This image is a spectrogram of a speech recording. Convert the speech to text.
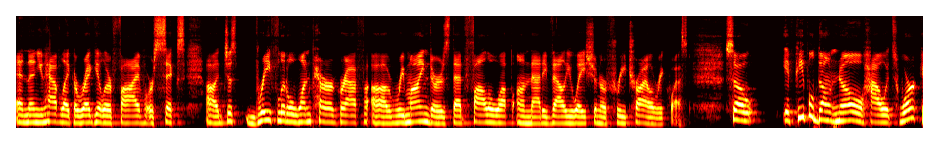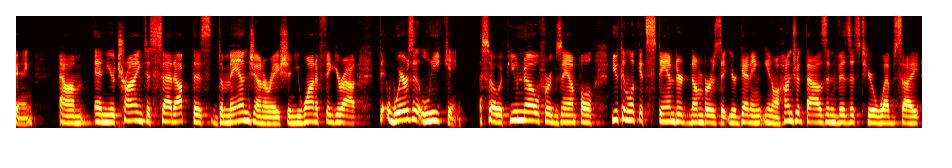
And then you have like a regular five or six, uh, just brief little one paragraph, uh, uh, reminders that follow up on that evaluation or free trial request. So if people don't know how it's working, um, and you're trying to set up this demand generation, you want to figure out th- where's it leaking? So if you know, for example, you can look at standard numbers that you're getting, you know, 100,000 visits to your website.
